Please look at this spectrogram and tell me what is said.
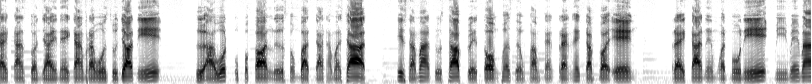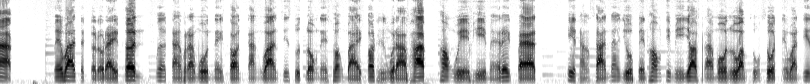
รายการส่วนใหญ่ในการประมูลสุดยอดนี้ คืออาวุธอุปกรณ์หรือสมบัติจากธรรมชาติ ที่สามารถดูดซับโดยตรงเพื่อเสริมความแข็งแกร่งให้กับตัวเอง รายการในหมวดหมู่นี้มีไม่มาก ไม่ว่าจะเกิดอะไรขึ้น เมื่อการประมูลในตอนกลางวันสิ้นสุดลงในช่วงบ่ายก็ถึงเวลาพักห้อง VIP หมายเลข8ที่ถังสารนั่งอยู่เป็นห้องที่มียอดประมูลรวมสูงสุดในวันที่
